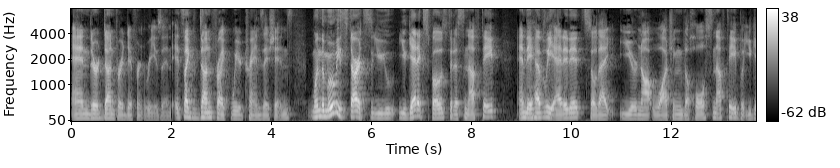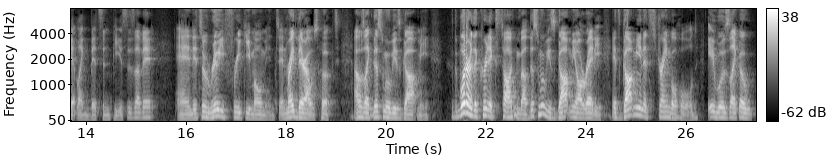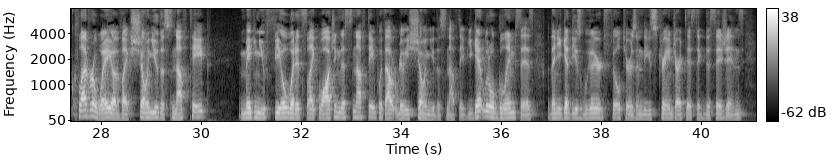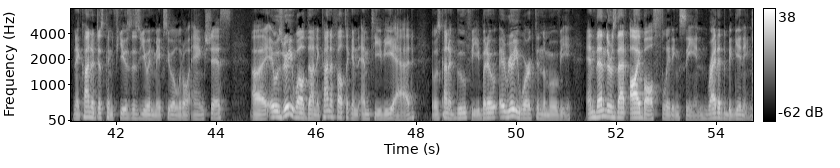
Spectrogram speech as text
And they're done for a different reason. It's like done for like weird transitions. When the movie starts, you you get exposed to the snuff tape and they heavily edit it so that you're not watching the whole snuff tape, but you get like bits and pieces of it. And it's a really freaky moment. And right there I was hooked. I was like this movie's got me. What are the critics talking about? This movie's got me already. It's got me in its stranglehold. It was like a clever way of like showing you the snuff tape, making you feel what it's like watching this snuff tape without really showing you the snuff tape. You get little glimpses, but then you get these weird filters and these strange artistic decisions, and it kind of just confuses you and makes you a little anxious. Uh, it was really well done. It kind of felt like an MTV ad. It was kind of goofy, but it, it really worked in the movie. And then there's that eyeball slitting scene right at the beginning.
